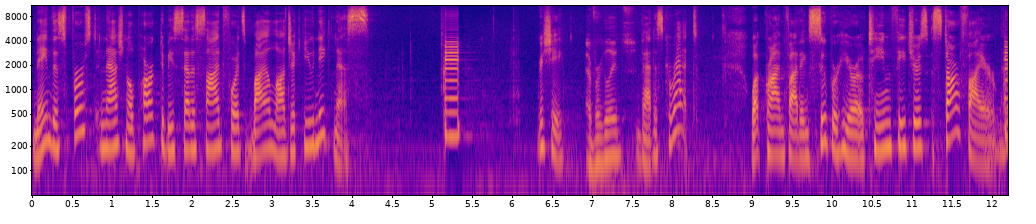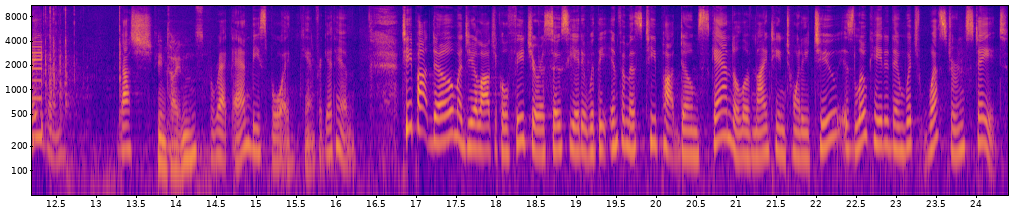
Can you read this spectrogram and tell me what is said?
named this first national park to be set aside for its biologic uniqueness. Rishi, Everglades. that is correct. What crime fighting superhero team features Starfire, Raven, Yash, Teen Titans. Correct. And Beast Boy. Can't forget him. Teapot Dome, a geological feature associated with the infamous Teapot Dome scandal of 1922, is located in which western state?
